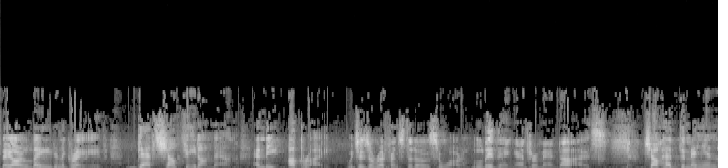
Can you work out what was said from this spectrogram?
they are laid in the grave. Death shall feed on them, and the upright which is a reference to those who are living after a man dies, shall have dominion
